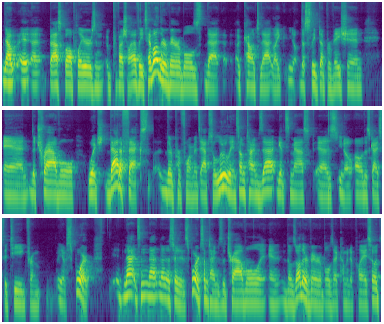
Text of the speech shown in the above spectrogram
Now, uh, basketball players and professional athletes have other variables that account to that, like you know the sleep deprivation and the travel, which that affects their performance absolutely. And sometimes that gets masked as you know, oh, this guy's fatigued from you know sport. Not it's not, not necessarily the sport. Sometimes the travel and those other variables that come into play. So it's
